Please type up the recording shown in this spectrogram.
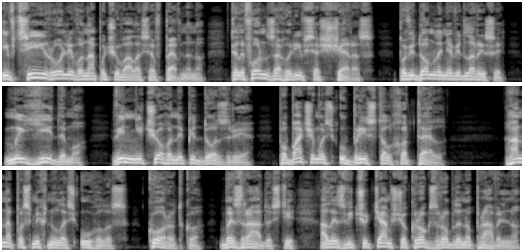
І в цій ролі вона почувалася впевнено. Телефон загорівся ще раз. Повідомлення від Лариси «Ми їдемо». Він нічого не підозрює. Побачимось у Брістол Хотел. Ганна посміхнулась уголос, коротко, без радості, але з відчуттям, що крок зроблено правильно.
